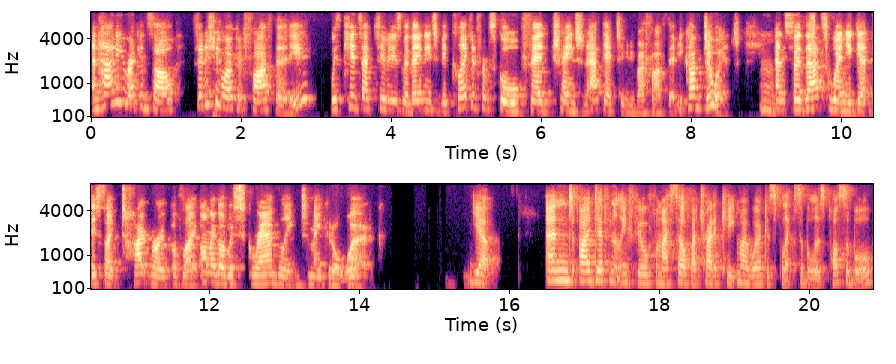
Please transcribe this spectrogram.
And how do you reconcile finishing work at 5.30 with kids' activities where they need to be collected from school, fed, changed, and at the activity by 5:30. You can't do it. Mm. And so that's when you get this like tightrope of like, oh my God, we're scrambling to make it all work. Yeah. And I definitely feel for myself, I try to keep my work as flexible as possible,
